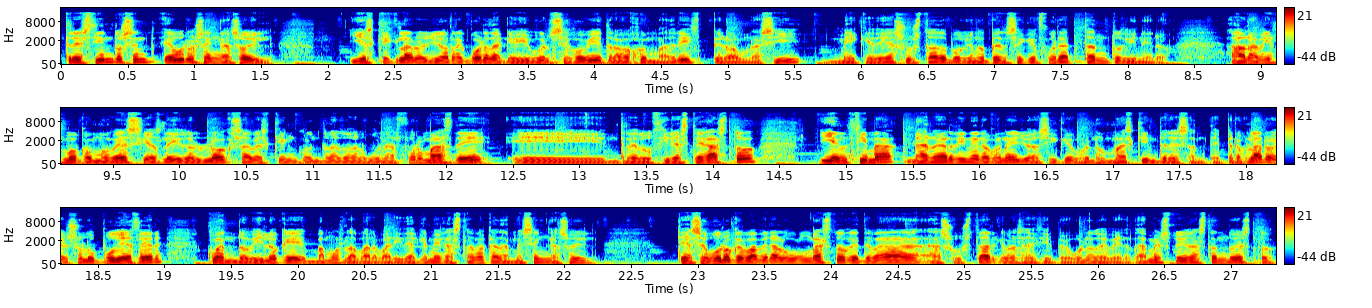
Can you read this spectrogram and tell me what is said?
300 euros en gasoil. Y es que, claro, yo recuerdo que vivo en Segovia y trabajo en Madrid, pero aún así me quedé asustado porque no pensé que fuera tanto dinero. Ahora mismo, como ves, si has leído el blog, sabes que he encontrado algunas formas de eh, reducir este gasto y encima ganar dinero con ello. Así que, bueno, más que interesante. Pero claro, eso lo pude hacer cuando vi lo que, vamos, la barbaridad que me gastaba cada mes en gasoil te aseguro que va a haber algún gasto que te va a asustar, que vas a decir, pero bueno, ¿de verdad me estoy gastando esto?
